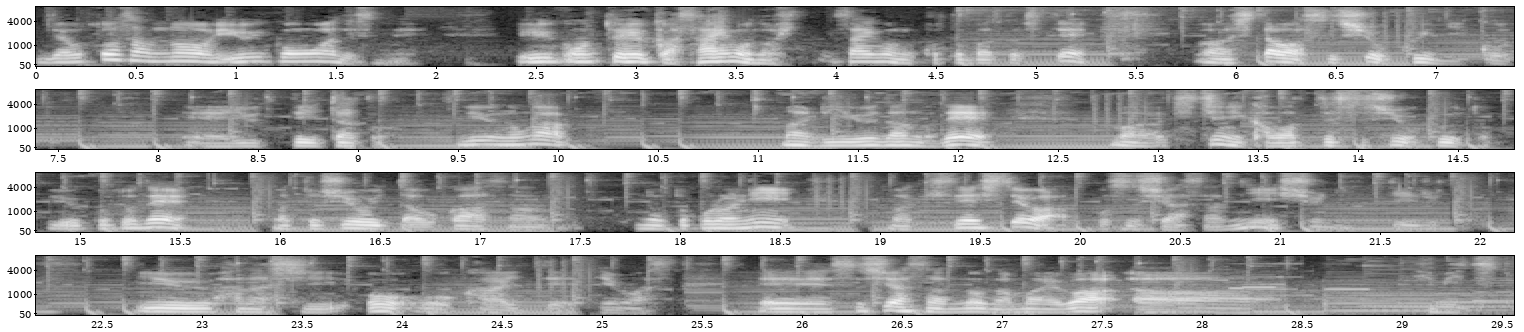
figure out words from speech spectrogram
で、お父さんの遺言はですね、遺言というか最後の、最後の言葉として、まあ、明日は寿司を食いに行こうと、え、言っていたと。いうのが、まあ理由なので、まあ父に代わって寿司を食うと。いうことで、まあ年老いたお母さんのところに、まあ帰省してはお寿司屋さんに一緒に行っていると。いう話を書いています。えー、寿司屋さんの名前は、あ秘密と。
